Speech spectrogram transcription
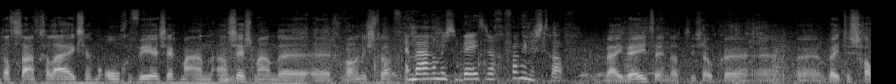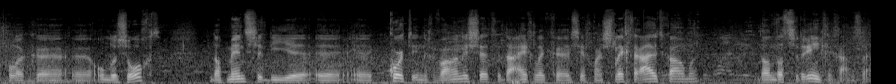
Dat staat gelijk zeg maar, ongeveer zeg maar, aan, aan zes maanden uh, gevangenisstraf. En waarom is het beter dan gevangenisstraf? Wij weten, en dat is ook wetenschappelijk onderzocht dat mensen die je kort in de gevangenis zetten... daar eigenlijk zeg maar slechter uitkomen dan dat ze erin gegaan zijn.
